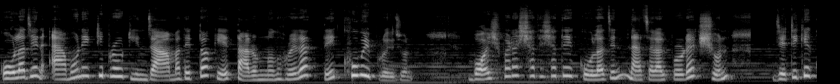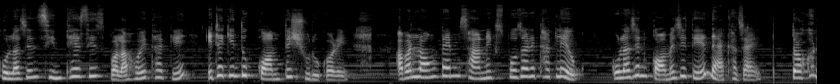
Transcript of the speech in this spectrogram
কোলাজেন এমন একটি প্রোটিন যা আমাদের ত্বকে তারুণ্য ধরে রাখতে খুবই প্রয়োজন। বয়স বাড়ার সাথে সাথে কোলাজেন ন্যাচারাল প্রোডাকশন, যেটিকে কোলাজেন সিনথেসিস বলা হয়ে থাকে, এটা কিন্তু কমতে শুরু করে। আবার লং টাইম সান এক্সপোজারে থাকলেও কোলাজেন কমে যেতে দেখা যায়। তখন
